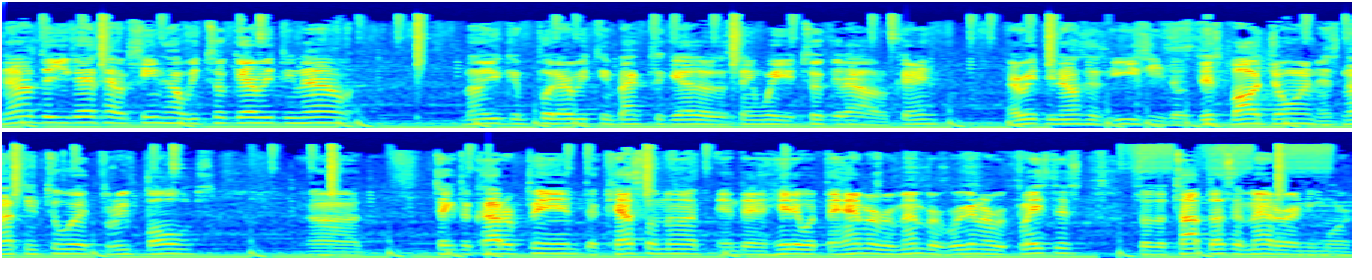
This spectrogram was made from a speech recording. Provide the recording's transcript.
Now that you guys have seen how we took everything out, now you can put everything back together the same way you took it out, okay? Everything else is easy though. This ball joint is nothing to it, three bolts. Uh, take the cotter pin, the castle nut, and then hit it with the hammer. Remember, we're gonna replace this, so the top doesn't matter anymore.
